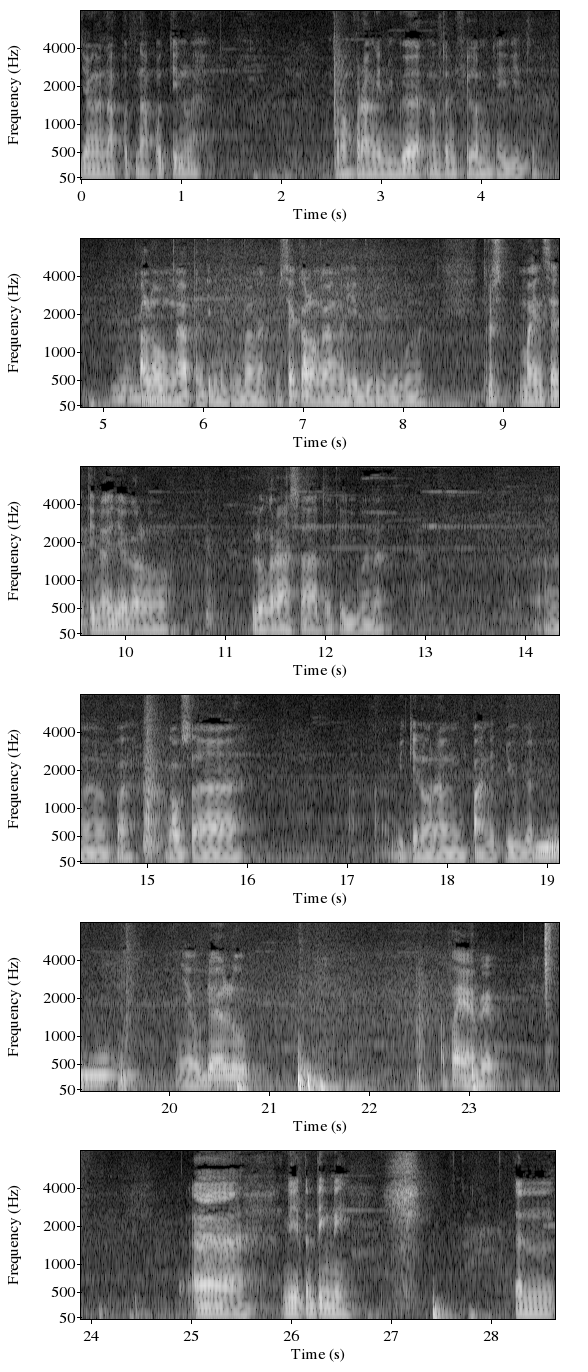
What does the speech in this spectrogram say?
jangan nakut nakutin lah. Kurang kurangin juga nonton film kayak gitu. Kalau nggak penting-penting banget. Maksudnya kalau nggak ngehibur-hibur banget. Terus mindsetin aja kalau lu ngerasa atau kayak gimana? Eh, apa? Nggak usah bikin orang panik juga. Ya udah lu apa ya beb? Ah ini penting nih. Dan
